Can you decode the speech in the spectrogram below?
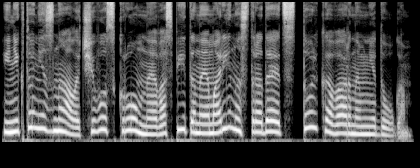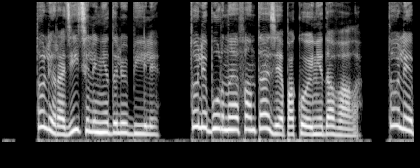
И никто не знал, от чего скромная, воспитанная Марина страдает столь коварным недугом. То ли родители недолюбили, то ли бурная фантазия покоя не давала, то ли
